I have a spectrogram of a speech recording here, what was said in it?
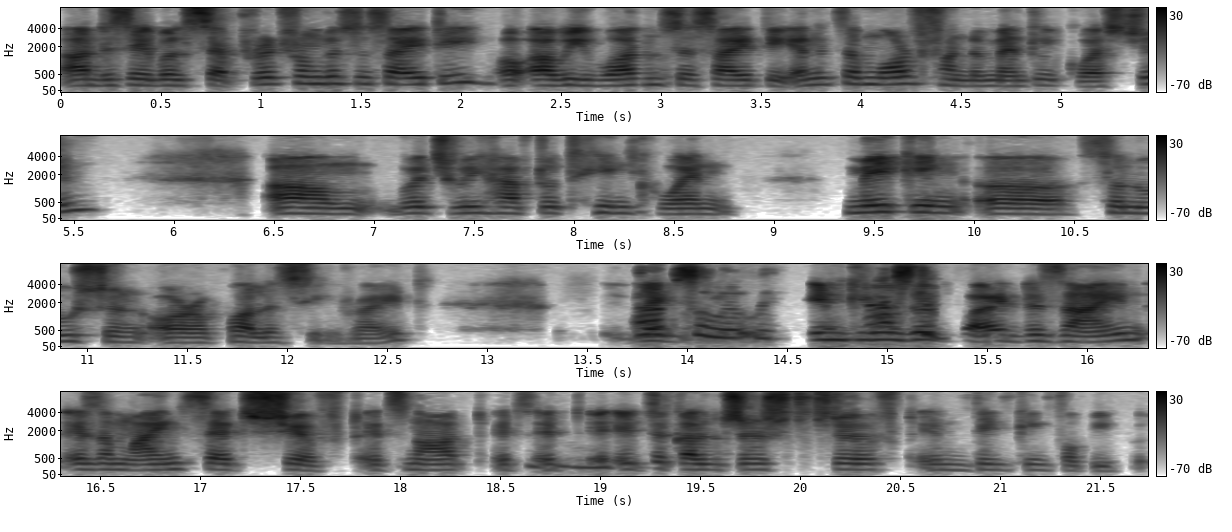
are disabled separate from the society or are we one society and it's a more fundamental question um, which we have to think when making a solution or a policy, right? Like Absolutely. Inclusive by design is a mindset shift. It's not. It's it, mm-hmm. it's a culture shift in thinking for people.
